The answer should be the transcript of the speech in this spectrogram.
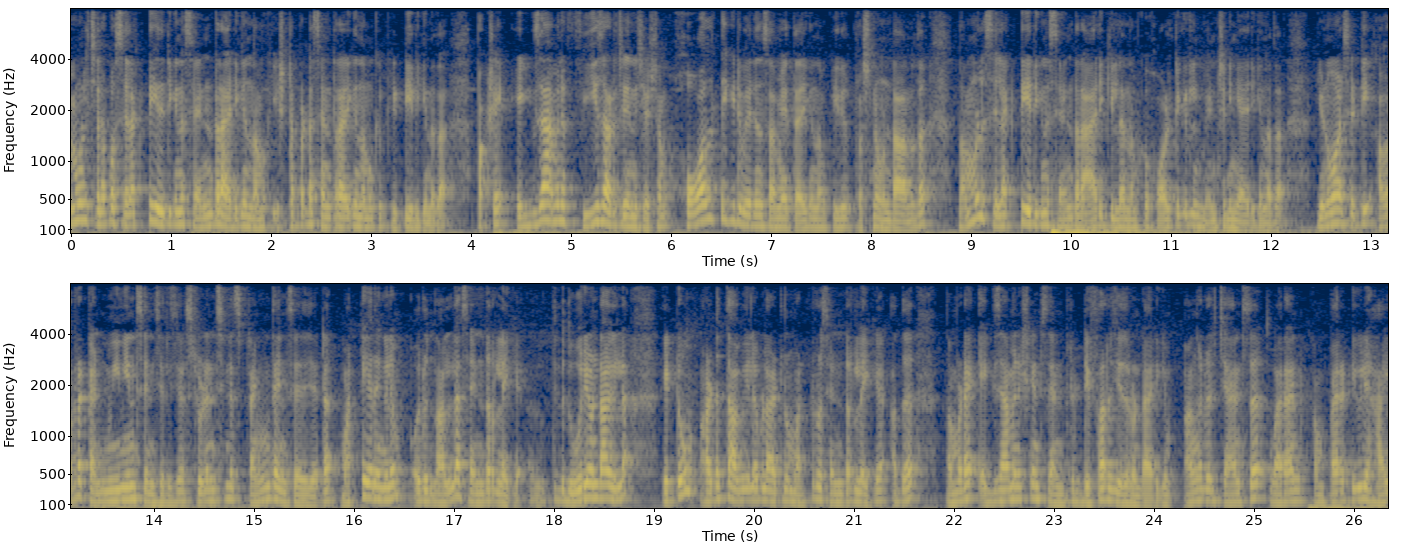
നമ്മൾ ചിലപ്പോൾ സെലക്ട് ചെയ്തിരിക്കുന്ന സെന്റർ ആയിരിക്കും നമുക്ക് ഇഷ്ടപ്പെട്ട സെന്റർ ആയിരിക്കും നമുക്ക് കിട്ടിയിരിക്കുന്നത്. പക്ഷേ എക്സാമിന് ഫീസ് അടച്ചതിന് ശേഷം ഹോൾ ടിക്കറ്റ് വരുന്ന സമയത്തായിരിക്കും നമുക്ക് ഈ പ്രശ്നം ഉണ്ടാകുന്നത്. നമ്മൾ സെലക്ട് ചെയ്തിരിക്കുന്ന സെന്റർ ആയിരിക്കില്ല നമുക്ക് ഹോൾ ടിക്കറ്റിൽ മെൻഷനിങ് ആയിരിക്കുന്നത്. യൂണിവേഴ്സിറ്റി അവരുടെ കൺവീനിയൻസ് അനുസരിച്ച് സ്റ്റുഡൻസിന്റെ സ്ട്രെങ്ത് അനുസരിച്ചിട്ട് മറ്റേതെങ്കിലും ഒരു നല്ല സെന്ററിലേക്ക് ഒത്തിരി ദൂരം ഉണ്ടാകില്ല ഏറ്റവും അടുത്ത് അവൈലബിൾ ആയിട്ടുള്ള മറ്റൊരു സെന്ററിലേക്ക് അത് നമ്മുടെ എക്സാമിനേഷൻ സെന്റർ ഡിഫർ ചെയ്തിട്ടുണ്ടായിരിക്കും. അങ്ങനെ ഒരു ചാൻസ് വരാൻ കമ്പാരിറ്റീവ്ലി ഹൈ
